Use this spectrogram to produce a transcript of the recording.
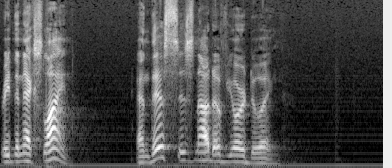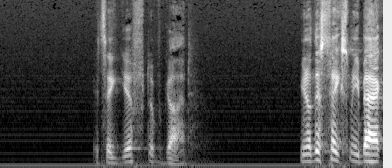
Read the next line. And this is not of your doing, it's a gift of God. You know, this takes me back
